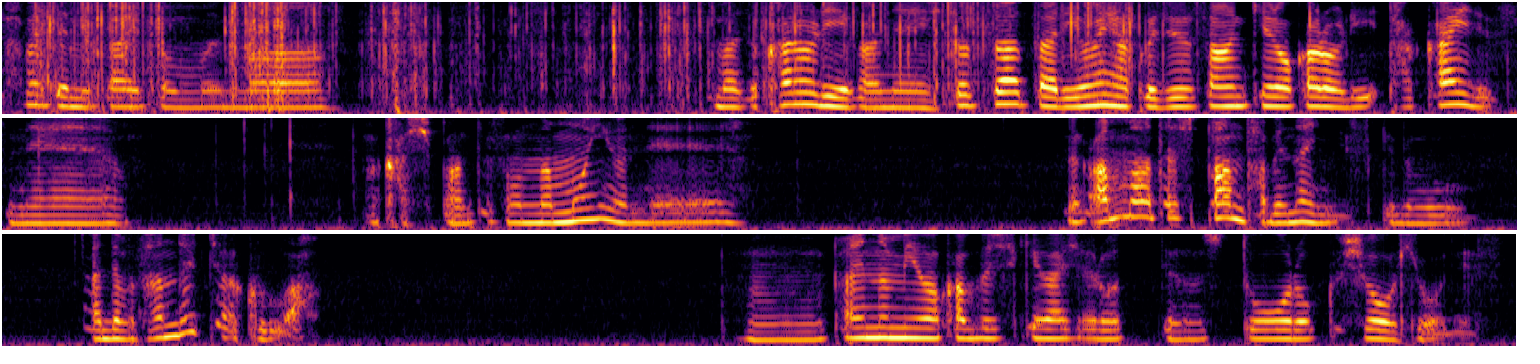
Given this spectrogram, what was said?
食べてみたいと思います。まずカロリーがね1つあたり413キロカロリー。高いですね。まあ菓子パンってそんなもんよね。なんかあんま私パン食べないんですけど。あでもサンドイッチは食うわ。うんパイの実は株式会社ロッテの登録商標です。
